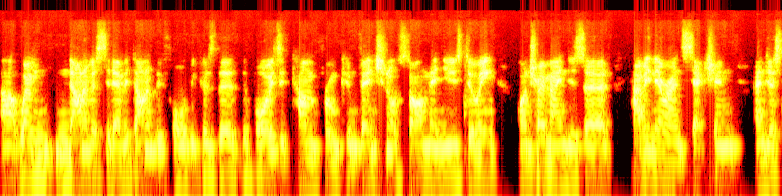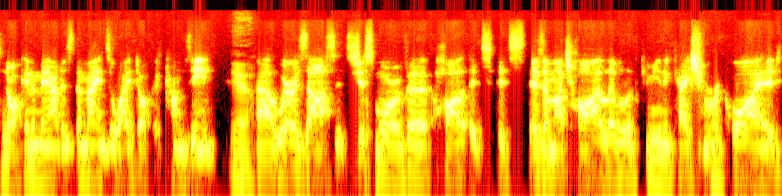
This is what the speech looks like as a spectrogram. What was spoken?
uh, when none of us had ever done it before? Because the, the boys had come from conventional style menus doing entree main dessert having their own section and just knocking them out as the mains away docket comes in. Yeah. Uh, whereas us it's just more of a high it's it's there's a much higher level of communication required.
